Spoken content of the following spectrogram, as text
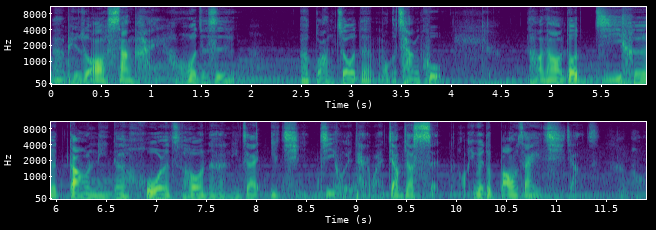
呃，比如说哦，上海，或者是呃广州的某个仓库。然后，然后都集合到你的货了之后呢，你再一起寄回台湾，这样比较省哦，因为都包在一起这样子。好，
